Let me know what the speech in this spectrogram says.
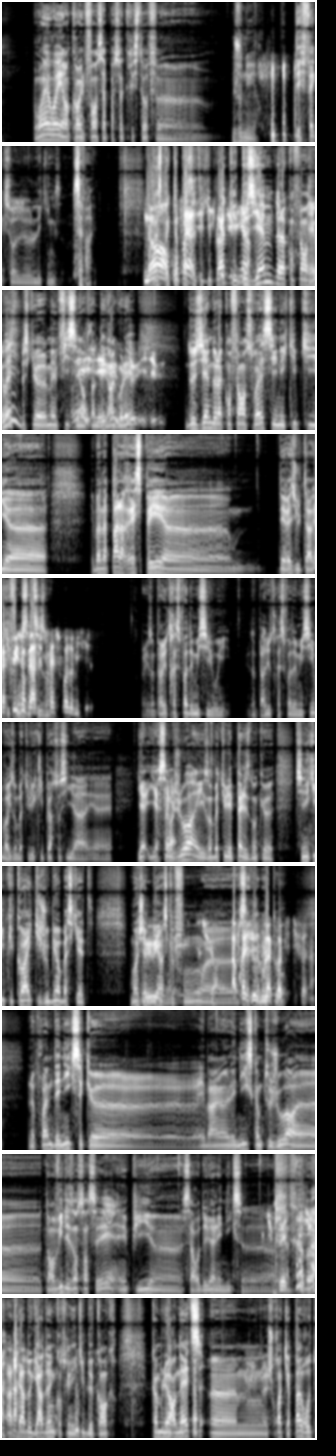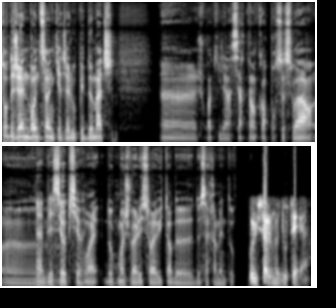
Ouais, ouais, encore une fois, on s'aperçoit que Christophe euh, joue New York. défecte sur les Kings. C'est vrai. Non, ne respecte pas cette équipe-là qui est deuxième de la conférence eh Ouest, puisque Memphis est en train de dégringoler. Deuxième de la conférence Ouest, c'est une équipe qui euh, eh ben, n'a pas le respect des résultats qu'ils ont perdu 13 fois à domicile. Ils ont perdu 13 fois à domicile, oui. Ils ont perdu 13 fois à domicile. ils ont battu les Clippers aussi il y a, il y a, 5 jours et ils ont battu les Pels. Donc, euh, c'est une équipe qui est correcte, qui joue bien au basket. Moi, j'aime bien ce que font. Euh, Après, je vous la cote, Stephen. Hein. Le problème des Knicks, c'est que euh, eh ben, les Knicks, comme toujours, euh, tu as envie de les encenser et puis ça redevient les Knicks à, perdre, de Garden contre une équipe de cancre. Comme les Hornets, je crois qu'il n'y a pas le retour de Jalen Bronson qui a déjà loupé deux matchs. Euh, je crois qu'il est incertain encore pour ce soir. Euh, blessé au pied. Ouais. Donc moi, je vais aller sur la victoire de, Sacramento. Oui, ça, je me doutais. Hein.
